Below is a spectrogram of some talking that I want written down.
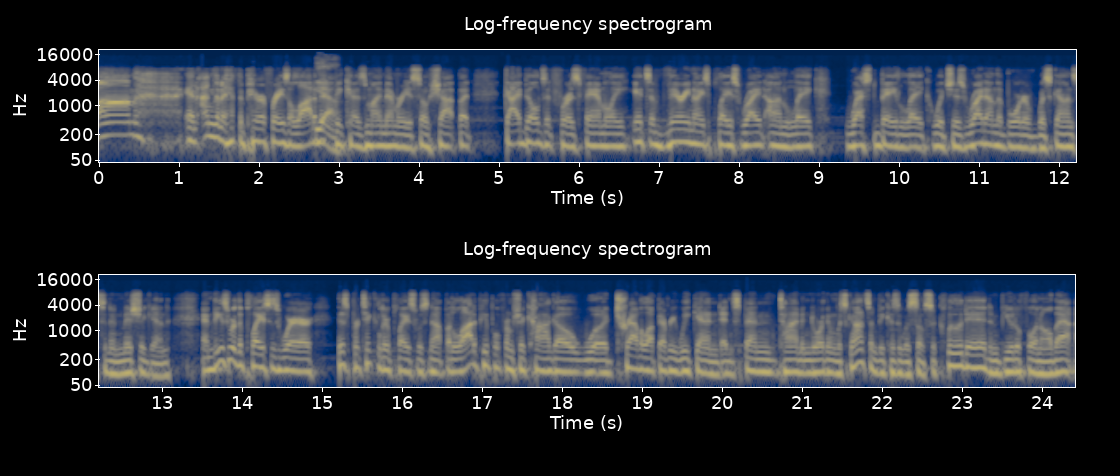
Um, and I'm going to have to paraphrase a lot of Yeah. it because my memory is so shot. But guy builds it for his family. It's a very nice place right on Lake West Bay Lake, which is right on the border of Wisconsin and Michigan. And these were the places where this particular place was not. But a lot of people from Chicago would travel up every weekend and spend time in northern Wisconsin because it was so secluded and beautiful and all that.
